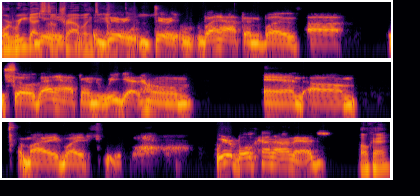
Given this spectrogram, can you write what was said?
Or were you guys still traveling together? Dewey, Dewey, what happened was, uh, so that happened. We get home, and um, my wife, we were both kind of on edge. Okay.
